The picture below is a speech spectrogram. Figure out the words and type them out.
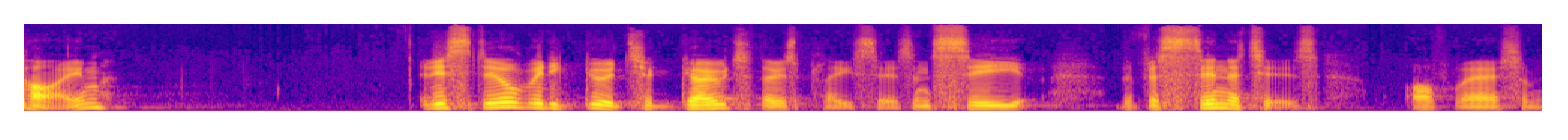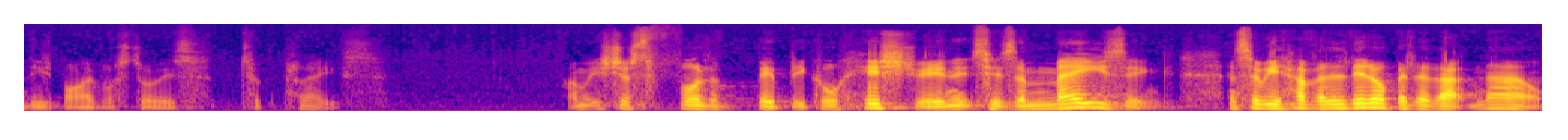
time, it is still really good to go to those places and see the vicinities of where some of these Bible stories took place. I mean, it's just full of biblical history, and it is amazing. And so we have a little bit of that now.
